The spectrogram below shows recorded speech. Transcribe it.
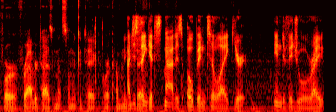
for for advertising that someone could take or a company. I just take. think it's not as open to like your individual, right?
